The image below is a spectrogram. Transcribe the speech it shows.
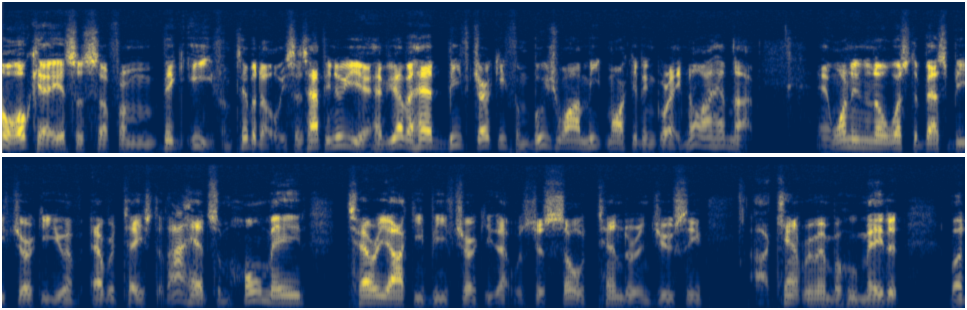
Oh, okay. This is uh, from Big E from Thibodaux. He says, Happy New Year. Have you ever had beef jerky from Bourgeois Meat Market in Gray? No, I have not. And wanting to know what's the best beef jerky you have ever tasted. I had some homemade teriyaki beef jerky that was just so tender and juicy. I can't remember who made it, but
